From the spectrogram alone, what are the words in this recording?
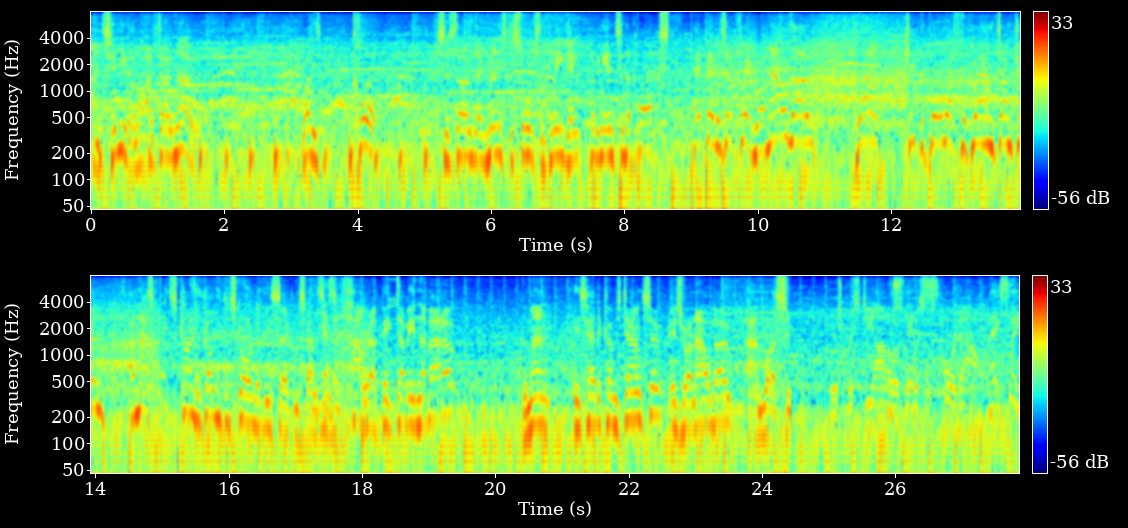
Continue or not, I don't know. Well, he's caught. It's as though they've managed to staunch the bleeding, putting it into the box. Pepe was up for it. Ronaldo, well, keep the ball off the ground, Duncan. And that's the best kind of goal you can score under these circumstances. Yes, and how- For a big W Navarro. The man his header comes down to is Ronaldo, and what a super. Here's Cristiano as the whistles pour down. Nicely.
